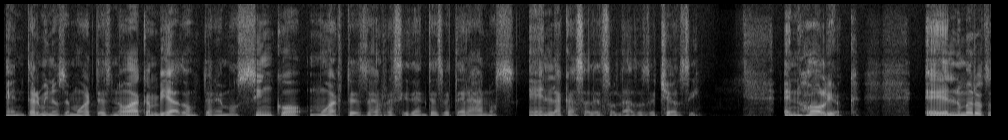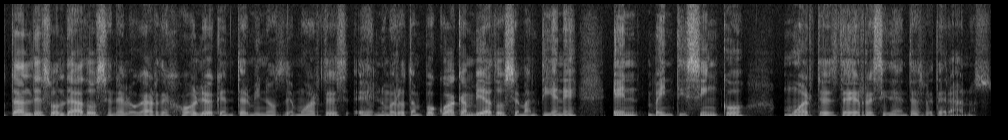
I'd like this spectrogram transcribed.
en términos de muertes, no ha cambiado. Tenemos cinco muertes de residentes veteranos en la casa de soldados de Chelsea. En Holyoke, el número total de soldados en el hogar de Holyoke, en términos de muertes, el número tampoco ha cambiado, se mantiene en 25 muertes de residentes veteranos.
